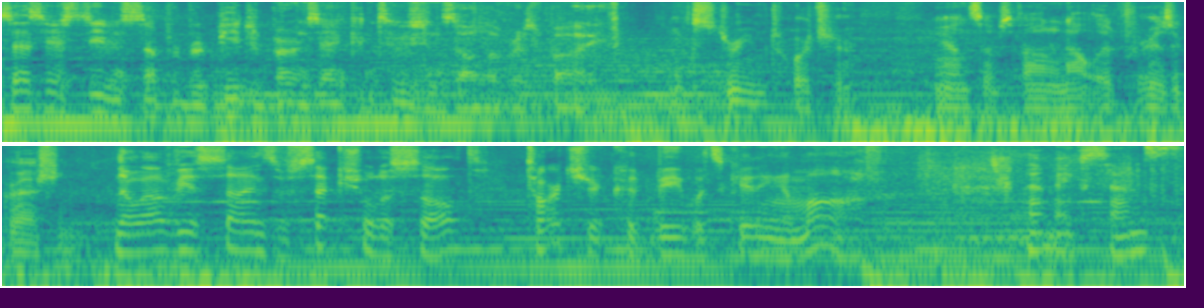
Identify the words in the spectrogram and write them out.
Says here Steven suffered repeated burns and contusions all over his body. Extreme torture. Janssens found an outlet for his aggression. No obvious signs of sexual assault. Torture could be what's getting him off. That makes sense.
